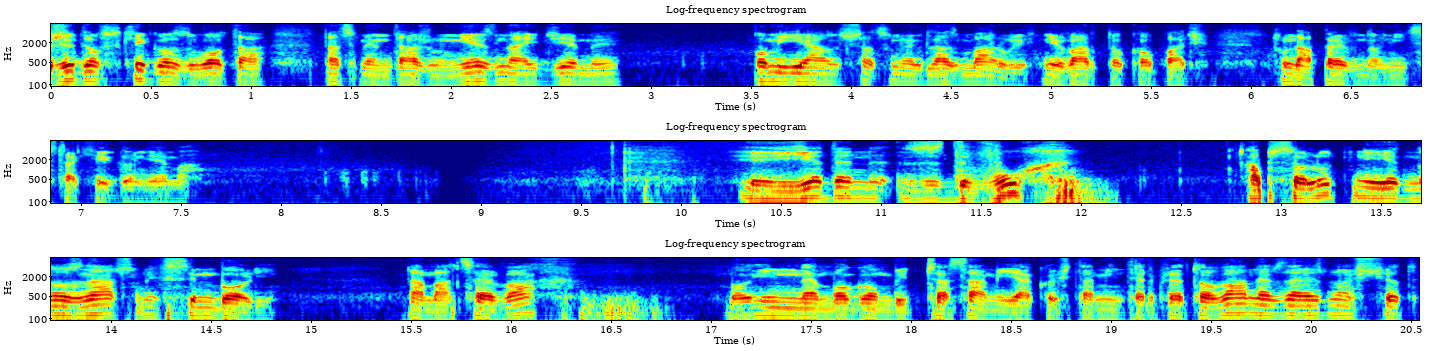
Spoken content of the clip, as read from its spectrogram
Żydowskiego złota na cmentarzu nie znajdziemy, pomijając szacunek dla zmarłych. Nie warto kopać. Tu na pewno nic takiego nie ma. Jeden z dwóch absolutnie jednoznacznych symboli na macewach, bo inne mogą być czasami jakoś tam interpretowane w zależności od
